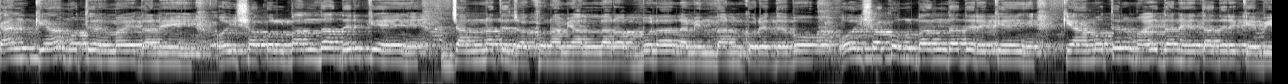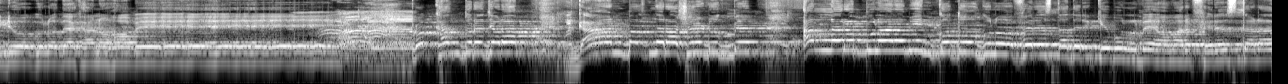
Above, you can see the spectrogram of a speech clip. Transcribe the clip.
কান কিয়ামতের ময়দানে ওই সকল বান্দাদেরকে জান্নাতে যখন আমি আল্লাহ রব্বুল আলমিন দান করে দেব, ওই সকল বান্দাদেরকে কিয়ামতের ময়দানে তাদেরকে ভিডিওগুলো দেখানো হবে। আমার ফেরেশতারা,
